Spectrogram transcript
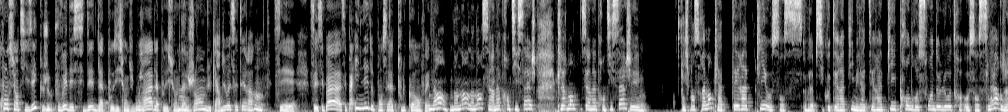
conscientiser que je pouvais décider de la position du Oui. bras, de la position de la jambe, du cardio, etc. C'est c'est pas c'est pas inné de penser à tout le corps en fait. Non, non, non, non, non, c'est un apprentissage. Clairement, c'est un apprentissage et, et je pense vraiment que la thérapie au sens, la psychothérapie, mais la thérapie, prendre soin de l'autre au sens large,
